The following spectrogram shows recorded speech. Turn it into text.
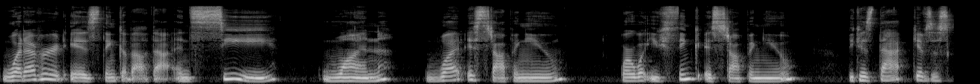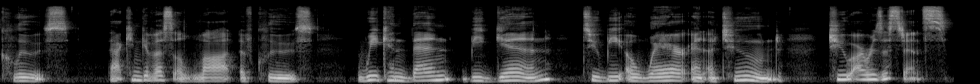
Whatever it is, think about that and see one, what is stopping you or what you think is stopping you, because that gives us clues. That can give us a lot of clues we can then begin to be aware and attuned to our resistance.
